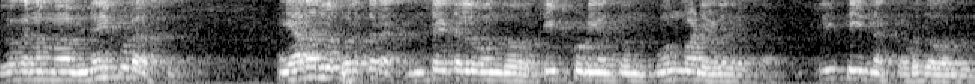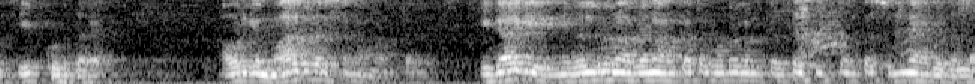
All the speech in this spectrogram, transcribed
ಇವಾಗ ನಮ್ಮ ವಿನಯ್ ಕೂಡ ಅಷ್ಟೇ. ಯಾರಾದರೂ ಬರ್ತಾರೆ ಇನ್ಸೈಟಲ್ಲಿ ಒಂದು ಸೀಟ್ ಕೊಡಿ ಅಂತ ಒಂದು ಫೋನ್ ಮಾಡಿ ಹೇಳಿದ್ರೆ ಸರ್ ಪ್ರೀತಿಯಿಂದ ಕರೆದು ಅವ್ರಿಗೊಂದು ಸೀಟ್ ಕೊಡ್ತಾರೆ. ಅವ್ರಿಗೆ ಮಾರ್ಗದರ್ಶನ ಮಾಡ್ತಾರೆ. ಹೀಗಾಗಿ ನೀವೆಲ್ಲರೂ ನಾವೇನೋ ಅಂಕ ತಗೊಂಡ್ರೆ ನಮ್ಮ ಕೆಲಸ ಸಿಕ್ತು ಅಂತ ಸುಮ್ಮನೆ ಆಗೋದಲ್ಲ.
